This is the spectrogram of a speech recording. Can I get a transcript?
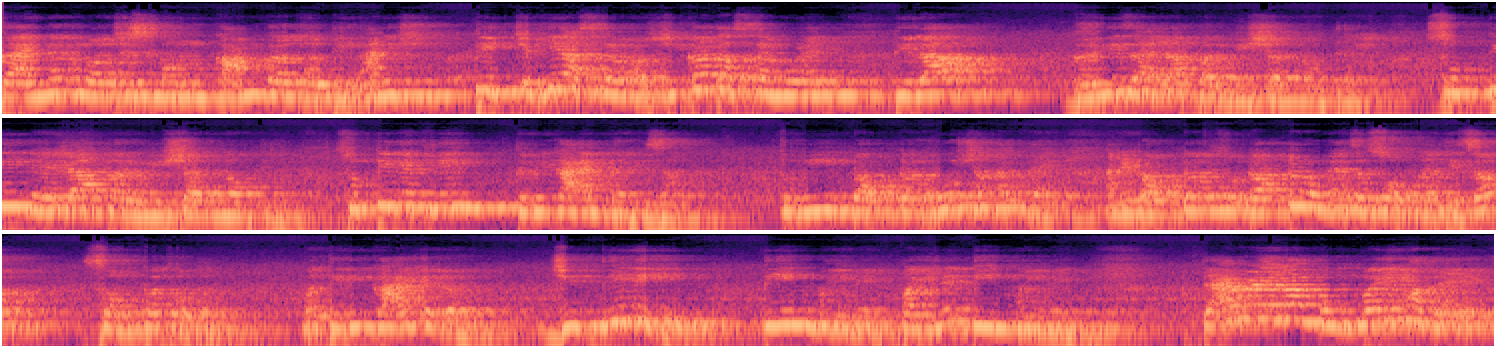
गायनकॉलॉजिस्ट म्हणून काम करत होती आणि ती ही असल्यामुळे शिकत असल्यामुळे तिला घरी जायला परमिशन नव्हते. सुट्टी घ्यायला परमिशन नव्हती. सुट्टी घेतली तुम्ही कायम घरी जा. तुम्ही डॉक्टर होऊ शकत नाही. आणि डॉक्टर डॉक्टर होण्याचं स्वप्न तिचं संपत होतं. मग तिने काय केलं? जिद्दीने तीन महिने पहिले तीन महिने त्यावेळेला मुंबईमध्ये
